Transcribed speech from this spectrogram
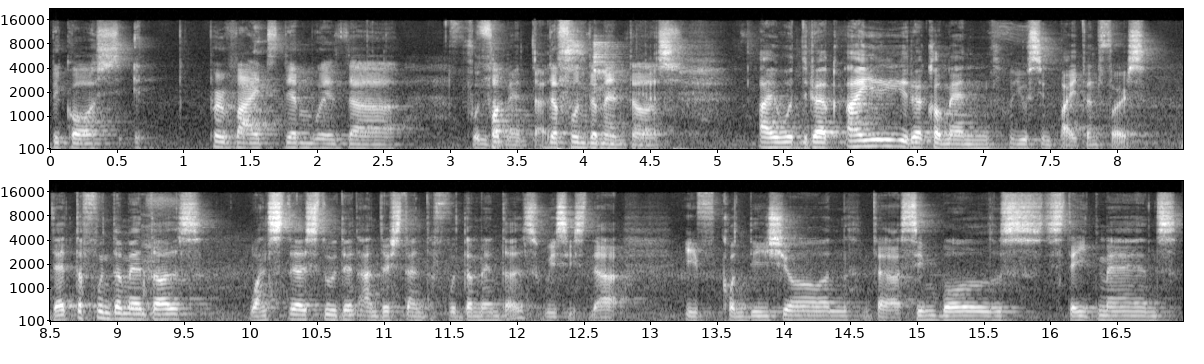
because it provides them with the fu- Fundamentals. the fundamentals. I would rec- I recommend using Python first. That the fundamentals. Once the student understand the fundamentals, which is the if condition, the symbols, statements,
